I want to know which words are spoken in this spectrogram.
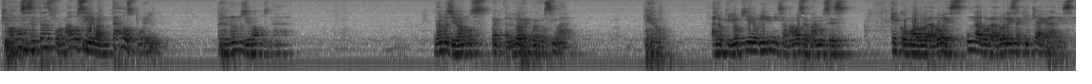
que vamos a ser transformados y levantados por Él, pero no nos llevamos nada. No nos llevamos, bueno, tal vez lo recuerdo, sí va, pero a lo que yo quiero ir, mis amados hermanos, es que como adoradores, un adorador es aquel que agradece.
